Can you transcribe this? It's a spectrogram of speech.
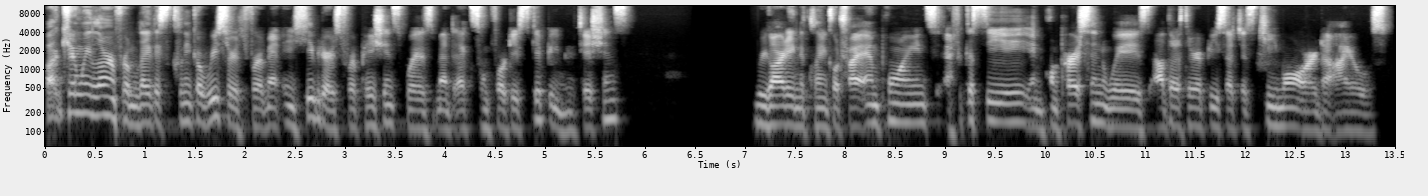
What can we learn from latest clinical research for MET inhibitors for patients with MET exon 14 skipping mutations regarding the clinical trial endpoints, efficacy, in comparison with other therapies such as chemo or the IOs?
